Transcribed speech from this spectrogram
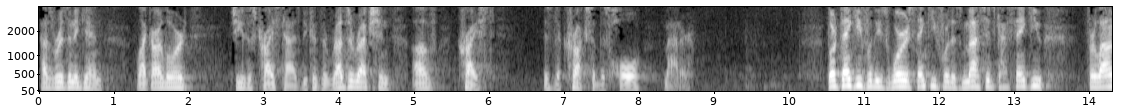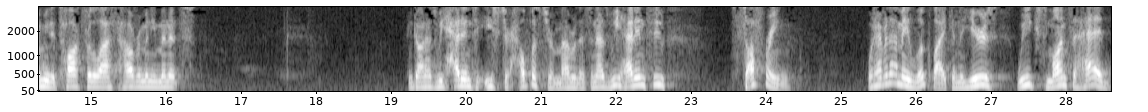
has risen again like our Lord Jesus Christ has because the resurrection of Christ is the crux of this whole matter. Lord, thank you for these words. Thank you for this message. God, thank you for allowing me to talk for the last however many minutes. And God, as we head into Easter, help us to remember this. And as we head into suffering, whatever that may look like in the years, weeks, months ahead,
